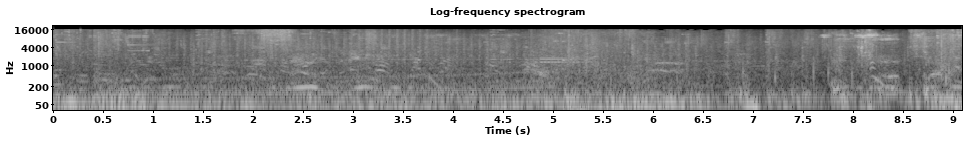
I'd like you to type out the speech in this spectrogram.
The objective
